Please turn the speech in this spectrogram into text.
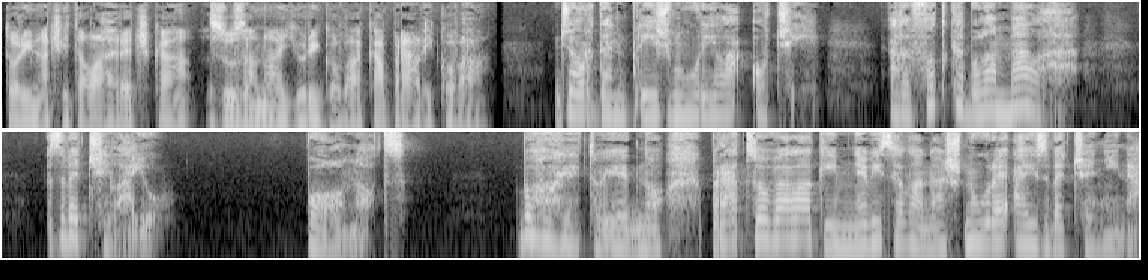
ktorý načítala herečka Zuzana Jurigová Kapráliková. Jordan prižmúrila oči, ale fotka bola malá. Zväčšila ju. Polnoc. Boh je to jedno. Pracovala, kým nevysela na šnúre aj zväčšenina.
